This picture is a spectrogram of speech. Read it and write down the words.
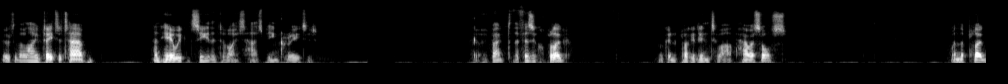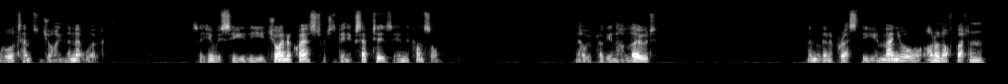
Go to the Live Data tab and here we can see the device has been created. Going back to the physical plug, we're going to plug it into our power source when the plug will attempt to join the network. So here we see the join request which has been accepted in the console. Now we plug in our load and we're going to press the manual on and off button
